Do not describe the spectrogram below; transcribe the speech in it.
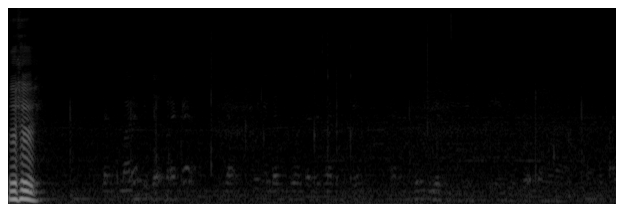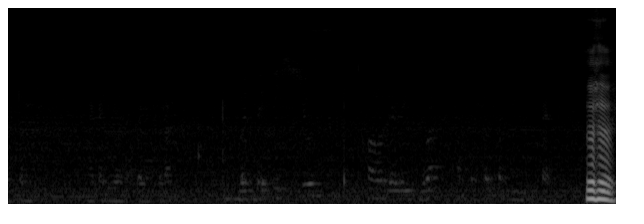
Mhm. Mhm. Mhm. Mhm.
